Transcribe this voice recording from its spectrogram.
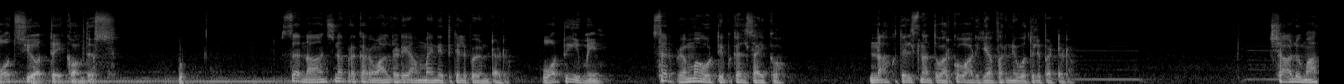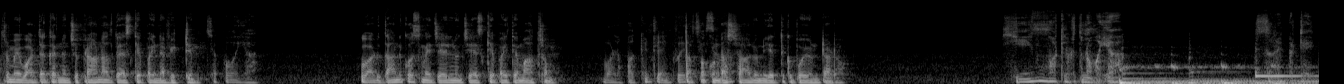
What's your take on this sir నా అంచనా ప్రకారం ఆల్రెడీ ఆ అమ్మాయిని ఎత్తుకెళ్ళిపోయి ఉంటాడు. What you mean sir Brahma ఓ టిపికల్ సైకో నాకు తెలిసినంత వరకు వాడు ఎవరిని వదిలిపెట్టడు. షాలు మాత్రమే వాడి దగ్గర నుంచి ప్రాణాలతో ఎస్కేప్ అయిన విక్టిమ్. చెప్పవయ్యా వాడు దానికోసమే జైలు నుంచి ఎస్కేప్ అయితే మాత్రం వాళ్ళ పక్కింట్లో ఎంక్వైరీ తప్పకుండా? షాలుని ఎత్తుకుపోయి ఉంటాడు. ఏం మాట్లాడుతున్నావయ్యా సరే కట్టే.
